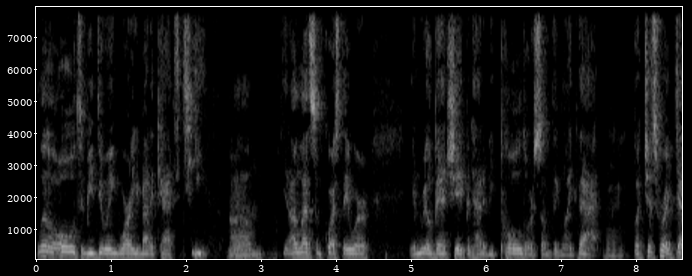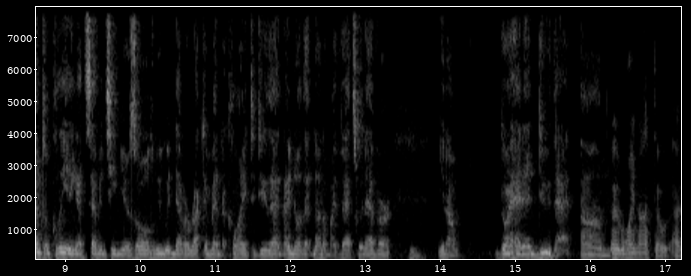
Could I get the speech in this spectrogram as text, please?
little old to be doing worrying about a cat's teeth. Yeah. Um, you know, unless of course they were in real bad shape and had to be pulled or something like that. Right. But just for a dental cleaning at 17 years old, we would never recommend a client to do that. And I know that none of my vets would ever, Hmm. you know, go ahead and do that. Um, Uh, why not though? Uh,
